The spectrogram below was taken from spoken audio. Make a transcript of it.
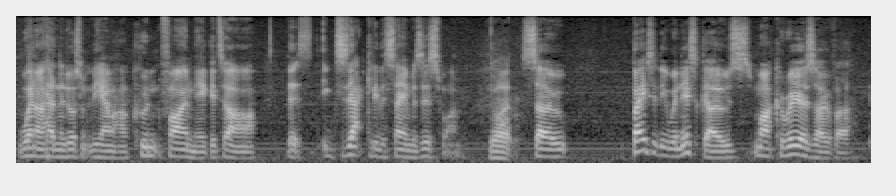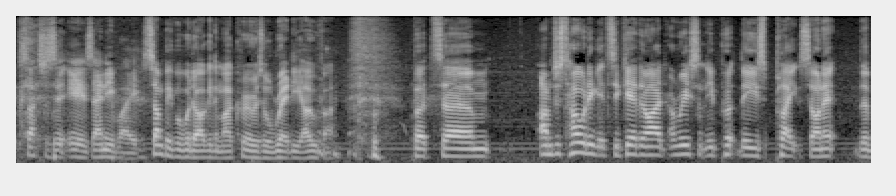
when I had an endorsement with Yamaha, couldn't find me a guitar that's exactly the same as this one. Right. So basically, when this goes, my career's over, such as it is anyway. Some people would argue that my career is already over. but um, I'm just holding it together. I, I recently put these plates on it, the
